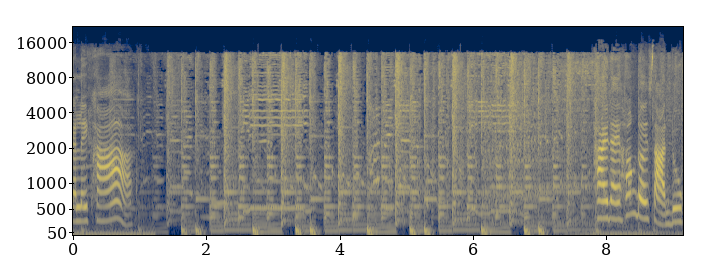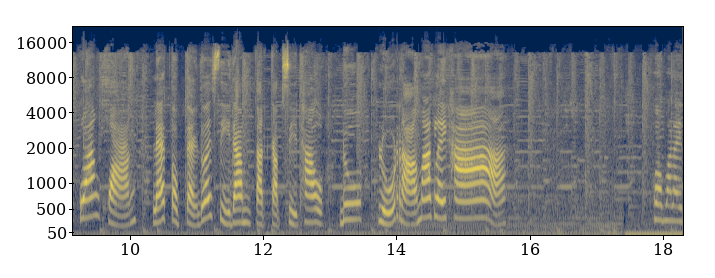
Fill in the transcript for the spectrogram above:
กันเลยค่ะายในห้องโดยสารดูกว้างขวาง และตกแต่งด้วยสีดำตัดกับสีเทา ดูหรูหรามากเลยค่ะ พวงมาลัย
